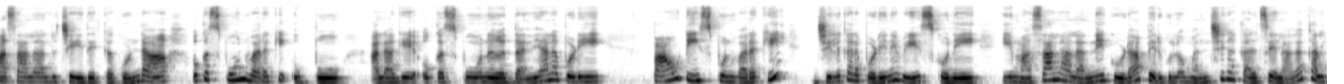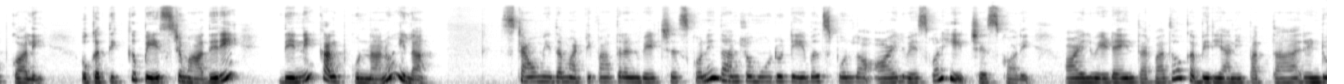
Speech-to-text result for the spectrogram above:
మసాలాలు చేదెక్కకుండా ఒక స్పూన్ వరకి ఉప్పు, అలాగే ఒక స్పూన్ ధనియాల పొడి, పావు టీ స్పూన్ వరకి జీలకర్ర పొడిని వేసుకొని ఈ మసాలాలన్నీ కూడా పెరుగులో మంచిగా కలిసేలాగా కలుపుకోవాలి. ఒక థిక్ పేస్ట్ మాదిరి దీన్ని కలుపుకున్నాను ఇలా. స్టవ్ మీద మట్టి పాత్రను వేడి చేసుకొని దాంట్లో మూడు టేబుల్ స్పూన్ల ఆయిల్ వేసుకొని హీట్ చేసుకోవాలి. ఆయిల్ వేడైన తర్వాత ఒక బిర్యానీ పత్తా, రెండు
